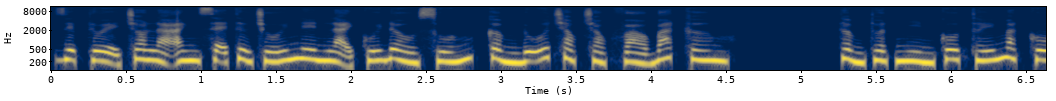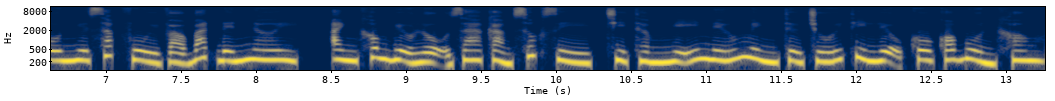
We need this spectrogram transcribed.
Diệp Tuệ cho là anh sẽ từ chối nên lại cúi đầu xuống, cầm đũa chọc chọc vào bát cơm. Thẩm thuật nhìn cô thấy mặt cô như sắp vùi vào bát đến nơi, anh không biểu lộ ra cảm xúc gì, chỉ thầm nghĩ nếu mình từ chối thì liệu cô có buồn không?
